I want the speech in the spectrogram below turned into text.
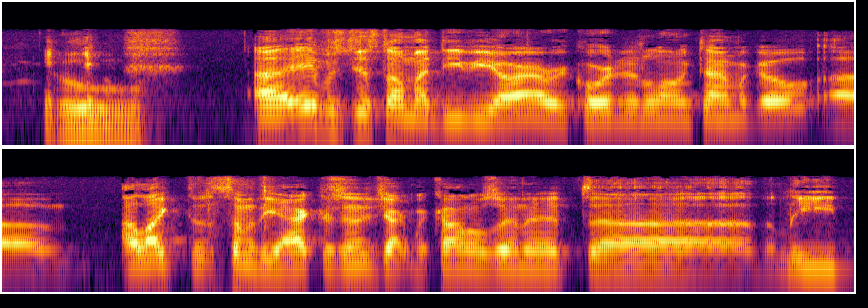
uh, it was just on my DVR. I recorded it a long time ago. Um, I like some of the actors in it. Jack McConnell's in it. Uh, the lead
